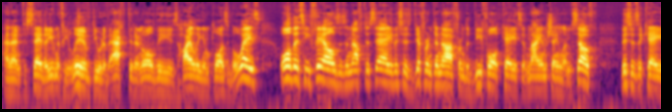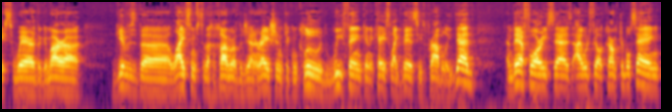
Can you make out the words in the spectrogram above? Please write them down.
and then to say that even if he lived, he would have acted in all these highly implausible ways. All this he fails is enough to say this is different enough from the default case of Mayim Shein Lemsof. This is a case where the Gemara gives the license to the Chacham of the generation to conclude, we think in a case like this he's probably dead, and therefore he says, I would feel comfortable saying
